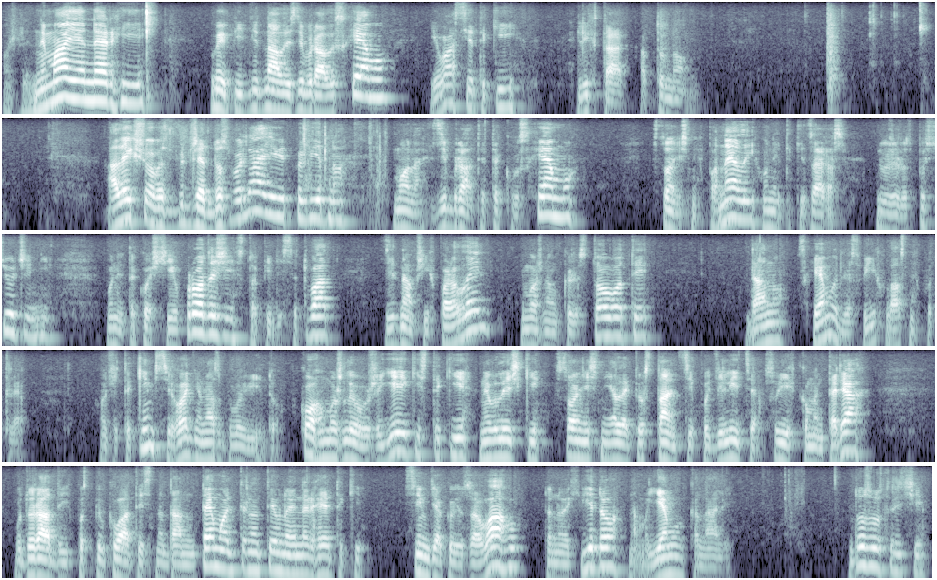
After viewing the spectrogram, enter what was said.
Отже, немає енергії. Ви під'єднали, зібрали схему, і у вас є такий ліхтар автономний. Але якщо у вас бюджет дозволяє, відповідно, можна зібрати таку схему сонячних панелей. Вони такі зараз дуже розповсюджені. Вони також є в продажі 150 Вт. З'єднавши їх паралель, і можна використовувати дану схему для своїх власних потреб. Отже, таким сьогодні у нас було відео. В кого, можливо, вже є якісь такі невеличкі сонячні електростанції, поділіться в своїх коментарях. Буду радий поспілкуватись на дану тему альтернативної енергетики. Всім дякую за увагу. До нових відео на моєму каналі. До зустрічі!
